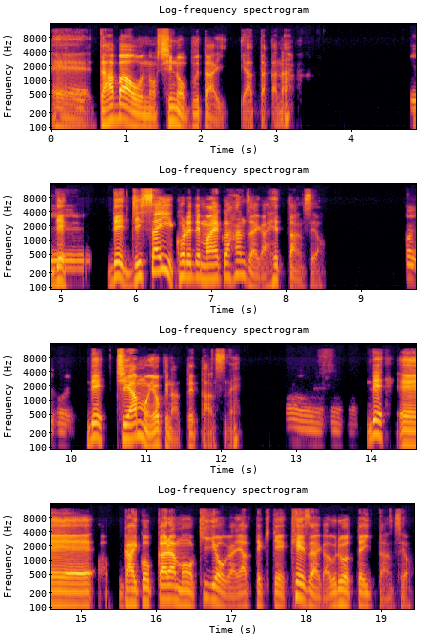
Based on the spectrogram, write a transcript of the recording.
えーダバオの死の舞台やったかな。でえーで、実際これで麻薬犯罪が減ったんですよ。はいはい。で、治安も良くなってったんですね。で、えー外国からも企業がやってきて、経済が潤っていったんですよ。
